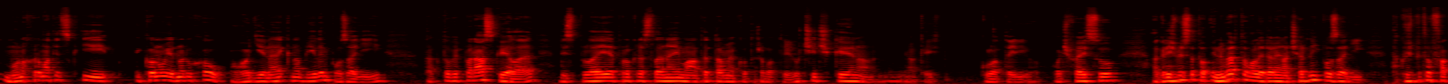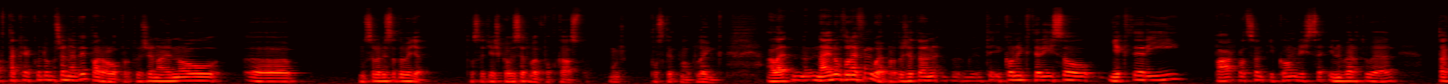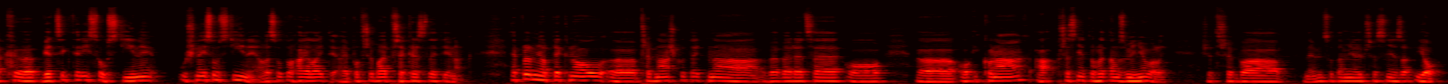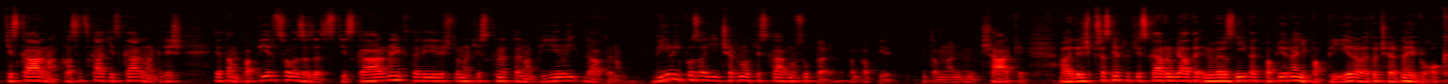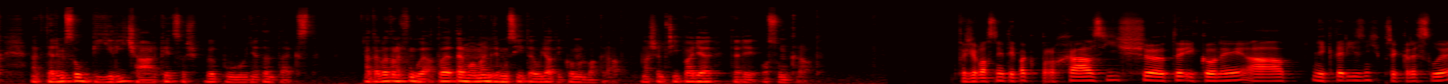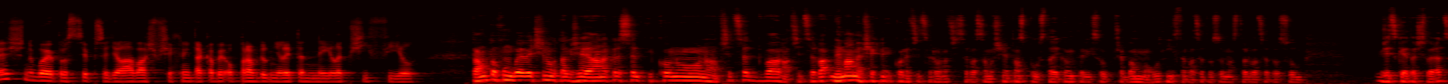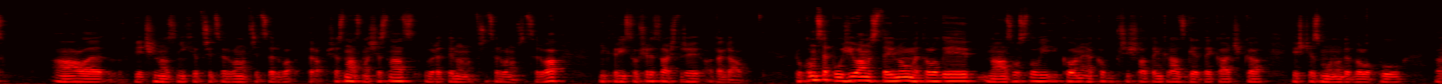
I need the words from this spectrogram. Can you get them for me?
monochromatický ikonu jednoduchou hodinek na bílém pozadí, tak to vypadá skvěle. Display je prokreslený, máte tam jako třeba ty ručičky na nějakých kulatý watchfaceu. A když by se to invertovali, dali na černý pozadí, tak už by to fakt tak jako dobře nevypadalo, protože najednou uh, museli by se to vidět. To se těžko vysvětluje v podcastu. Můžu poskytnout link. Ale najednou to nefunguje, protože ten, ty ikony, které jsou některý pár procent ikon, když se invertuje, tak eh, věci, které jsou stíny, už nejsou stíny, ale jsou to highlighty a je potřeba je překreslit jinak. Apple měl pěknou uh, přednášku teď na VVDC o, uh, o ikonách a přesně tohle tam zmiňovali. Že třeba, nevím, co tam měli přesně za... Jo, tiskárna, klasická tiskárna, když je tam papír, co leze ze tiskárny, který, když to natisknete na bílý, dáte na bílý pozadí, černou tiskárnu, super, tam papír je tam na něm čárky. Ale když přesně tu tiskárnu děláte inverzní, tak papír není papír, ale je to černý blok, na kterém jsou bílé čárky, což byl původně ten text. A takhle to nefunguje. A to je ten moment, kdy musíte udělat ikonu dvakrát. V našem případě tedy osmkrát. Takže vlastně ty pak procházíš eh, ty ikony a některý z nich překresluješ, nebo je prostě předěláváš všechny tak, aby opravdu měli ten nejlepší feel? Tam to funguje většinou tak, že já nakreslím ikonu na 32 na 32. Nemáme všechny ikony 32 na 32, samozřejmě tam spousta ikon, které jsou třeba mohutní 128 na 128. Vždycky je to čtverec, ale většina z nich je 32 na 32, teda 16 na 16, Retina na 32 na 32, některý jsou 64 a tak dále. Dokonce používám stejnou metodologii názvosloví ikony, jako přišla tenkrát z GTK, ještě z monodevelopu, eh,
